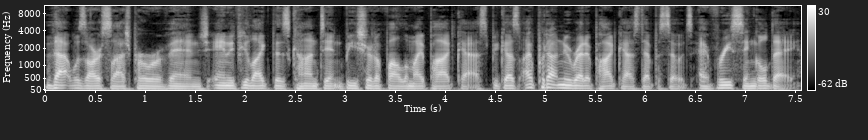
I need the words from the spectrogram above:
That was r slash pro revenge. And if you like this content, be sure to follow my podcast because I put out new Reddit podcast episodes every single day.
